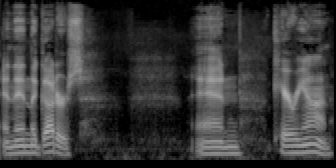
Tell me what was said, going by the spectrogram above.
and then the gutters and carry on.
